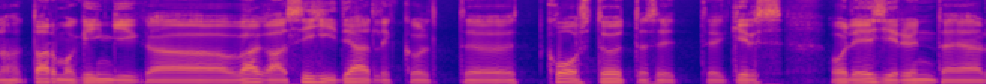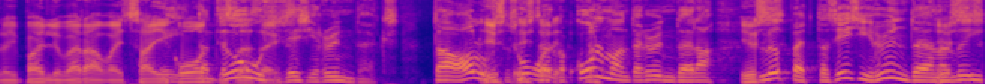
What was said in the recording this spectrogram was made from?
noh, Tarmo Kingiga väga sihiteadlikult äh, koos töötasid, Kirss oli esiründaja, lõi palju väravaid, sai koondislaseks. ta tõusis esiründajaks, ta alustas hooaega kolmanda ründajana, lõpetas esiründajana, lõi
